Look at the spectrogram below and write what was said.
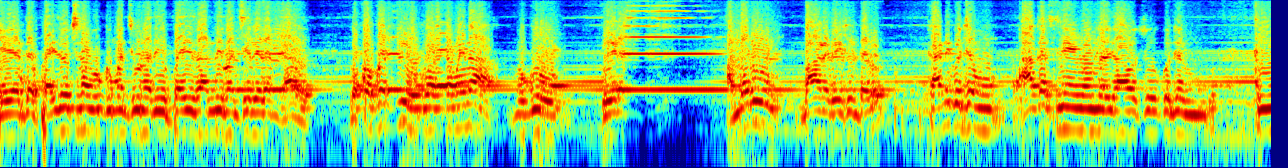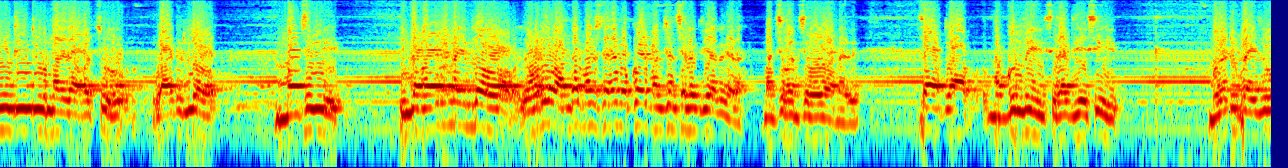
ఏదంటే ప్రైజ్ వచ్చిన ముగ్గు మంచిగా ఉన్నది ప్రైజ్ రాంది మంచిగా లేదని కాదు. ఒక్కొక్కరికి ఒక్కో రకమైన ముగ్గు వేయడం. అందరూ బాగానే వేసి ఉంటారు. కానీ కొంచెం ఆకర్షణీయంగా ఉన్నది కావచ్చు కొంచెం క్రియేటివిటీ ఉన్నది కావచ్చు వాటిల్లో మంచిది. ఇంతమంది ఉన్న ఇంట్లో ఎవరు అందరు మనిషి ఒక్కొక్కరు మంచిగా సెలెక్ట్ చేయాలి కదా. మంచి మంచి ఎవరు అనేది. సో అట్లా ముగ్గుల్ని సెలెక్ట్ చేసి మొదటి ప్రైజు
